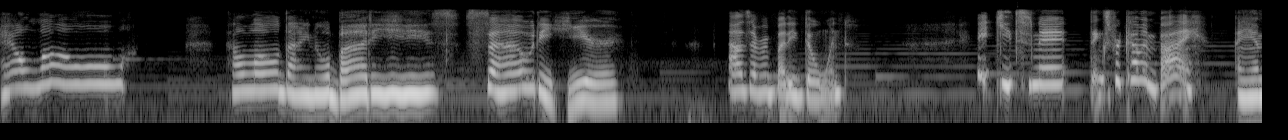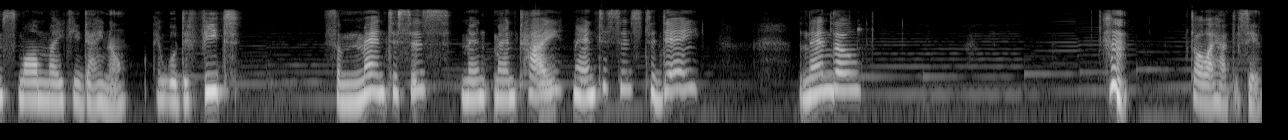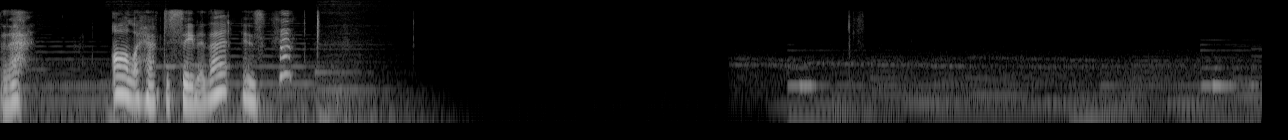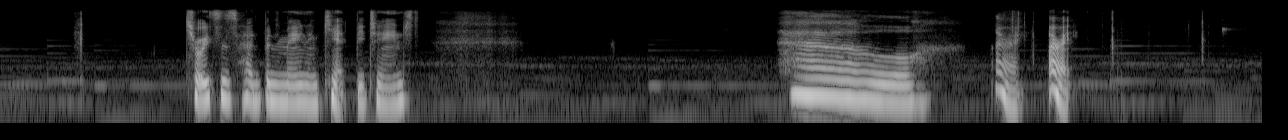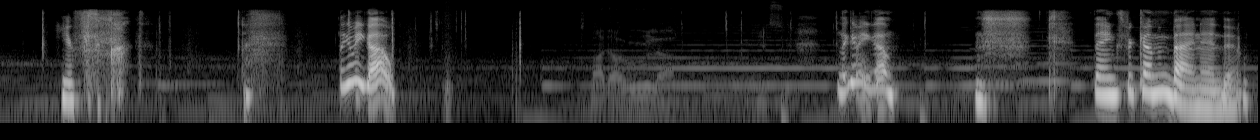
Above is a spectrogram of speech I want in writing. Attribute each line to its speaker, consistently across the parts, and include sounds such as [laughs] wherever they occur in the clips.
Speaker 1: Hello. Hello, Dino buddies. Sauri here. How's everybody doing? Hey, Kitsune. Thanks for coming by. I am Small Mighty Dino. I will defeat some mantises, man manti, mantises today. Nando. Hmm. That's all I have to say to that. All I have to say to that is, hmm. Choices had been made and can't be changed. Hell. Alright, alright. Here for the month. [laughs] Look at me go. Look at me go. [laughs] Thanks for coming by, Nando.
